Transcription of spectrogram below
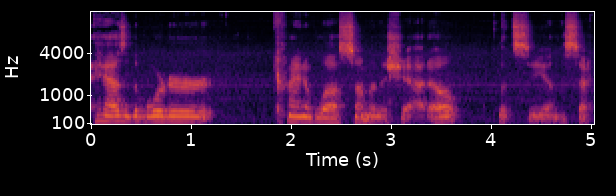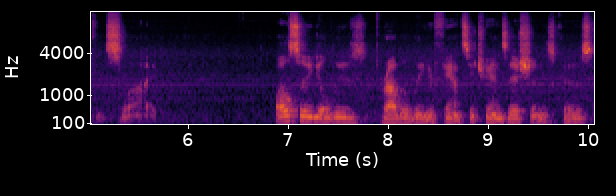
has the border kind of lost some of the shadow. Let's see on the second slide. Also, you'll lose probably your fancy transitions because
